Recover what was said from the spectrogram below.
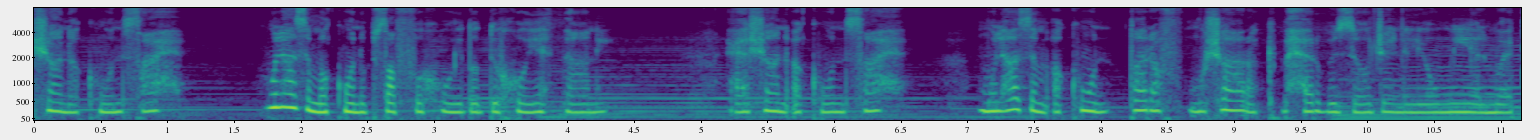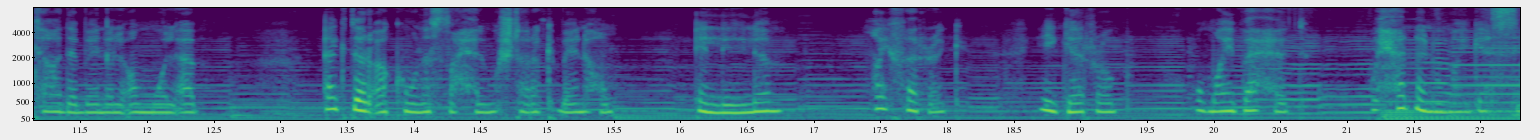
عشان أكون صح مو لازم أكون بصف أخوي ضد أخوي الثاني. عشان أكون صح مو لازم أكون طرف مشارك بحرب الزوجين اليومية المعتادة بين الأم والأب. أقدر أكون الصح المشترك بينهم. اللي يلم ما يفرق يقرب وما يبعد ويحنن وما يقسي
